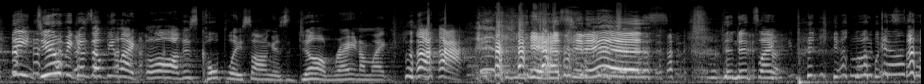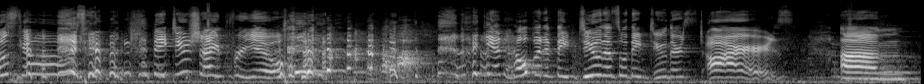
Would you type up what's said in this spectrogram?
they do because they'll be like, "Oh, this Coldplay song is dumb," right? And I'm like, "Yes, it is." And it's like, but yellow is so good. they do shine for you. I can't help it if they do. That's what they do. They're stars. Um,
